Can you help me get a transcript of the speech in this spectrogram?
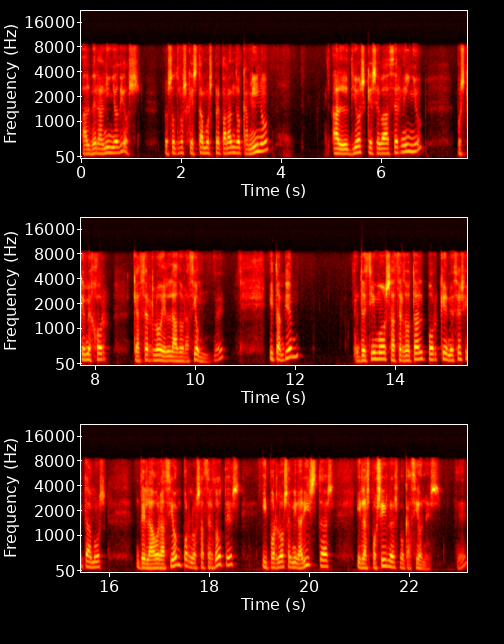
al ver al niño Dios. Nosotros que estamos preparando camino al Dios que se va a hacer niño, pues qué mejor que hacerlo en la adoración. ¿eh? Y también decimos sacerdotal porque necesitamos de la oración por los sacerdotes y por los seminaristas y las posibles vocaciones. ¿eh?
